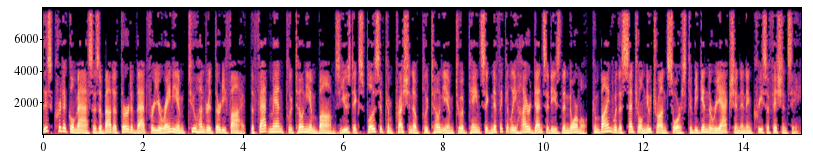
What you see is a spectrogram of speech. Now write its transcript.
This critical mass is about a third of that for uranium-235. The Fat Man plutonium bombs used explosive compression of plutonium to obtain significantly higher densities than normal, combined with a central neutron source to begin the reaction and increase efficiency.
